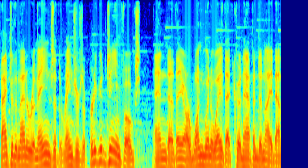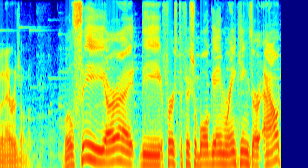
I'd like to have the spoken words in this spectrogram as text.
fact of the matter remains that the Rangers are a pretty good team, folks, and uh, they are one win away. That could happen tonight out in Arizona. We'll see. All right. The first official bowl game rankings are out.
